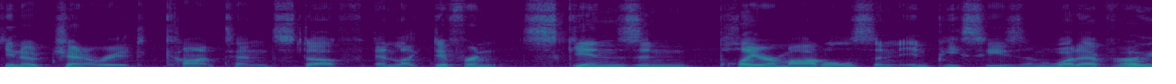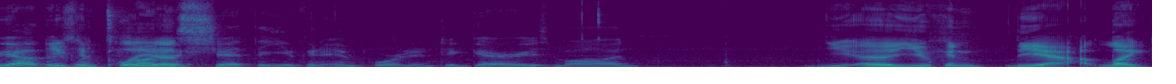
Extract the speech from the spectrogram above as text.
you know generated content stuff and like different skins and player models and npcs and whatever Oh yeah, there's you a can ton play of shit that you can import into Garry's Mod. y- uh, you can yeah like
